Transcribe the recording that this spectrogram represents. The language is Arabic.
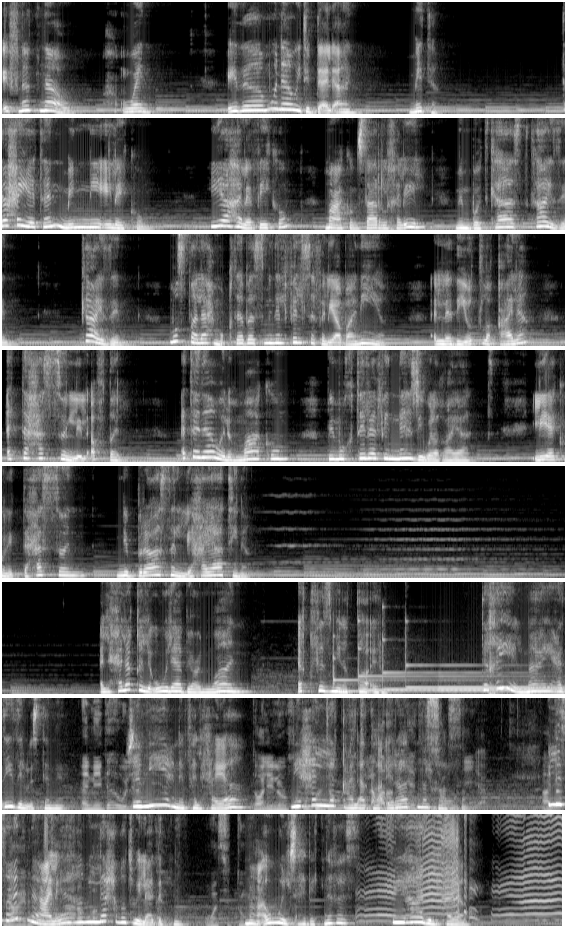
If not now when? إذا مو ناوي تبدأ الآن متى؟ تحية مني إليكم. يا هلا فيكم. معكم سار الخليل من بودكاست كايزن. كايزن مصطلح مقتبس من الفلسفة اليابانية الذي يطلق على التحسن للأفضل. أتناوله معكم بمختلف النهج والغايات ليكن التحسن نبراسا لحياتنا. الحلقة الأولى بعنوان اقفز من الطائرة. تخيل معي عزيزي المستمع. جميعنا في الحياة نحلق على طائراتنا الخاصة. اللي صعدنا عليها من لحظة ولادتنا. مع أول شهدة نفس في هذه الحياة.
